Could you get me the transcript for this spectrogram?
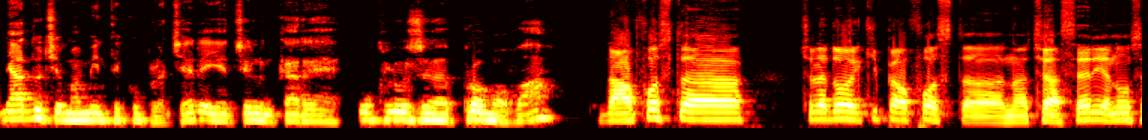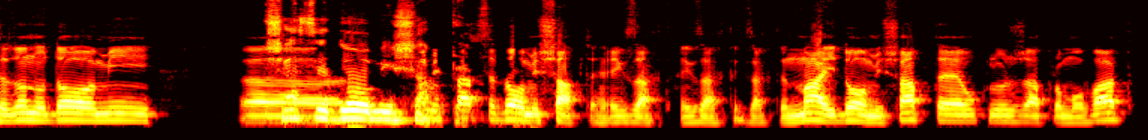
ne aducem aminte cu plăcere, e cel în care Ucluj uh, promova. Da, au fost, uh, cele două echipe au fost uh, în acea serie, nu în sezonul 2000 6-2007. 6-2007, exact, exact, exact. În mai 2007 Ucluj a promovat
